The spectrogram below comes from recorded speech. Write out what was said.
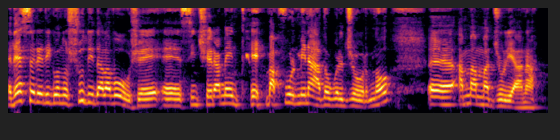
ed essere riconosciuti dalla voce eh, sinceramente mi ha fulminato quel giorno eh, a mamma Giuliana.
